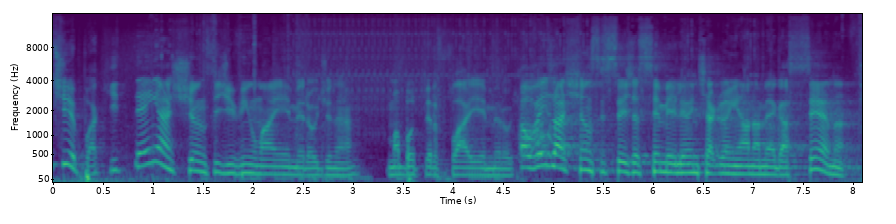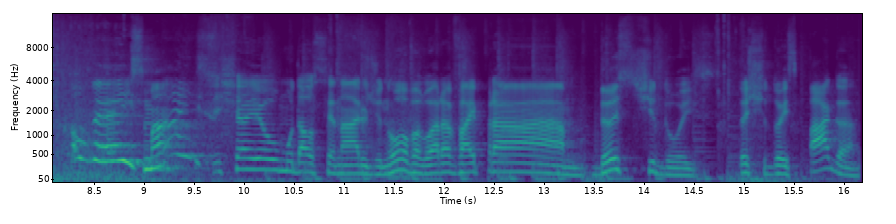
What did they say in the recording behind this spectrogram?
E tipo, aqui tem a chance de vir uma Emerald, né? Uma Butterfly Emerald. Talvez a chance seja semelhante a ganhar na Mega Sena. Talvez, mas... Deixa eu mudar o cenário de novo. Agora vai pra Dust 2. Dust 2 paga?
